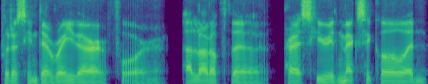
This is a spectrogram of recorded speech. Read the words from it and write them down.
put us in the radar for a lot of the press here in Mexico. And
